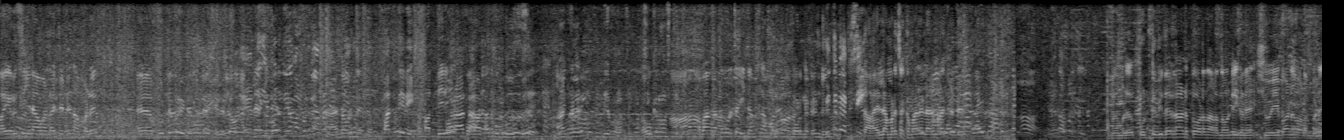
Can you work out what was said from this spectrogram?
വയറ് സീനാവാണ്ട് വെച്ചിട്ട് നമ്മൾ ഫുഡ് വീട്ടിൽ കൊണ്ടുവരും പത്തിരി. പത്തിരി. പൊറാട്ട കുബൂസ് അപ്പൊ അങ്ങനത്തെ കുറച്ച് ഐറ്റംസ് നമ്മൾ തുറന്നിട്ടുണ്ട്. എല്ലാം നമ്മുടെ ചക്കന്മാരെല്ലാരും ഇവിടെ ഉണ്ട്. അപ്പൊ നമ്മൾ ഫുഡ് വിതരണാണ് ഇപ്പൊ ഇവിടെ നടന്നുകൊണ്ടിരിക്കുന്നത് ഷുവൈബാണ് വളമ്പണ്.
